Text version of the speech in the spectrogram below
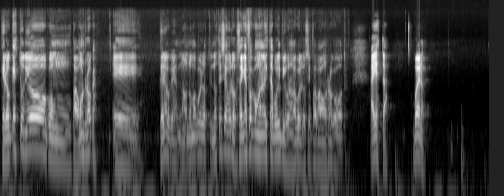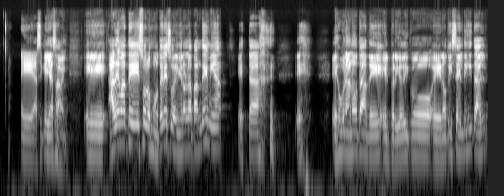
Creo que estudió con Pavón Roca, eh, creo que, no, no, me acuerdo, no estoy seguro, sé que fue como analista político, no me acuerdo si fue Pavón Roca o otro. Ahí está. Bueno, eh, así que ya saben. además de eso, los moteles sobrevivieron la pandemia. Esta... es una nota del periódico eh, Digital.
